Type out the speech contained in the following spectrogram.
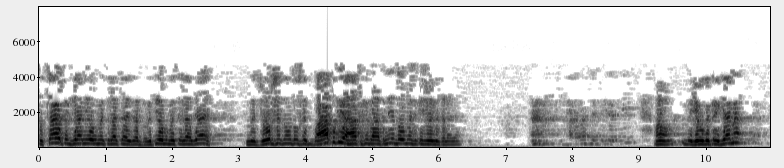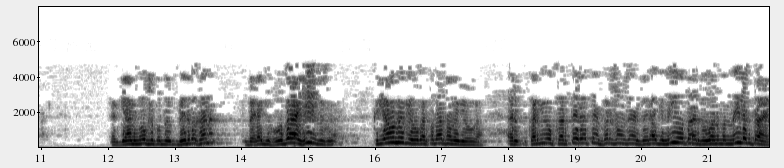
तो चाहे तो ज्ञान योग में चला जाए, चाहे भक्ति योग में चला जाए, मैं ज़ोर से कहूँ तो उसके बाप के हाथ की बात नहीं, दो में से किसी में चला जाए। हाँ योग तो ज्ञान। ज्ञान मोक्ष वेद बखाना तो वैराग्य होगा ही, क्रियाओं में भी होगा, पदार्थों में भी होगा। और कर्मयोग करते रहते हैं, वर्षों से वैराग्य नहीं होता है, भगवान मन नहीं लगता है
